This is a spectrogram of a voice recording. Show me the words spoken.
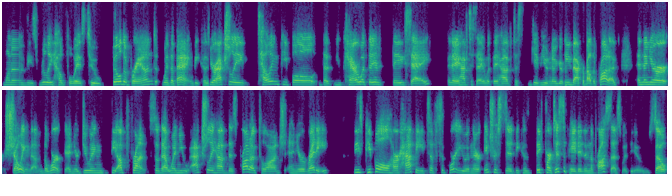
one of these really helpful ways to build a brand with a bang because you're actually telling people that you care what they they say they have to say what they have to give you, you know your feedback about the product and then you're showing them the work and you're doing the upfront so that when you actually have this product to launch and you're ready these people are happy to support you and they're interested because they've participated in the process with you. So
